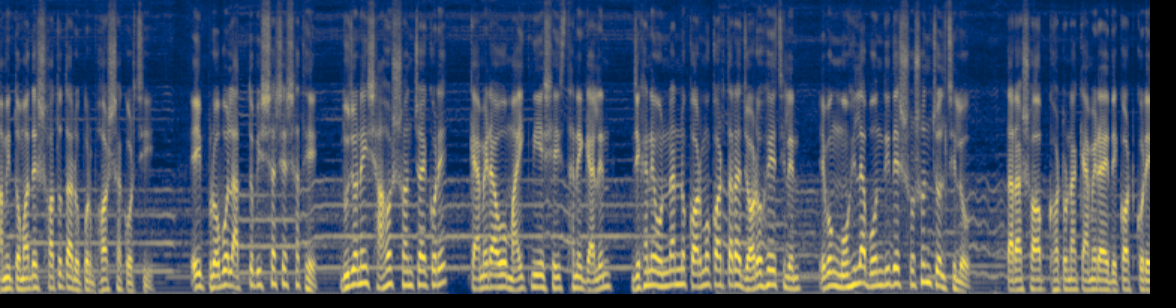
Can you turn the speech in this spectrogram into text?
আমি তোমাদের সততার উপর ভরসা করছি। এই প্রবল আত্মবিশ্বাসের সাথে দুজনেই সাহস সঞ্চয় করে ক্যামেরা ও মাইক নিয়ে সেই স্থানে গেলেন, যেখানে অন্যান্য কর্মকর্তারা জড়ো হয়েছিলেন এবং মহিলা বন্দীদের শোষণ চলছিল। তারা সব ঘটনা ক্যামেরায় রেকর্ড করে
